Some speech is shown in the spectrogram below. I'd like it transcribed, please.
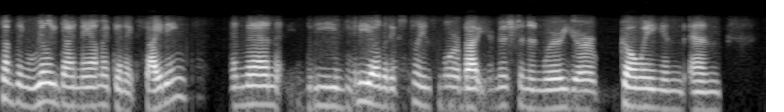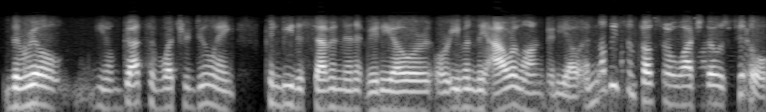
something really dynamic and exciting. And then the video that explains more about your mission and where you're going and and the real you know guts of what you're doing can be the seven minute video or or even the hour long video. And there'll be some folks that will watch those too.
